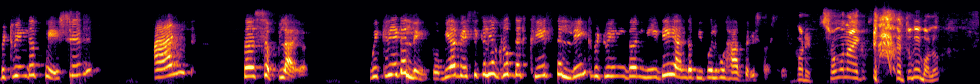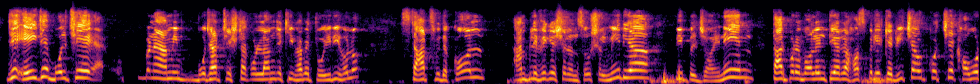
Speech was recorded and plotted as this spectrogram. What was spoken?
between the patient and the supplier we create a link. We are basically a group that creates the link between the needy and the people who have the. Sromana তুমি বলো যে এই যে বলছে মানে আমি বোঝার চেষ্টা করলাম যে কীভাবে তৈরি হলো starts with a call amplification on social media people join in তারপরে ভলেন্টিয়াররা হসপিটালকে রিচ আউট করছে, খবর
